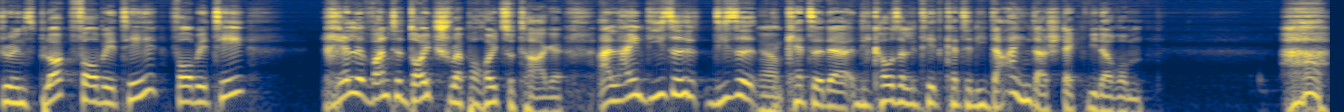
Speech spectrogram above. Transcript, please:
Julians Blog, VBT, VBT, relevante Deutschrapper heutzutage. Allein diese, diese Ja. Kette, der, die Kausalitätkette, die dahinter steckt wiederum. Ha,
